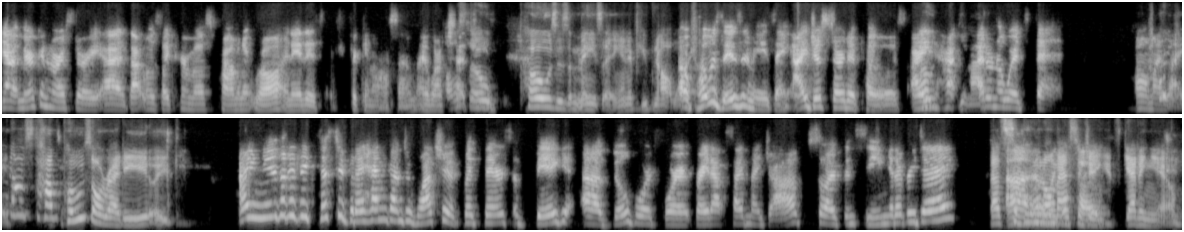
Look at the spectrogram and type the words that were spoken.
Yeah, American Horror Story. Uh, that was like her most prominent role, and it is freaking awesome. I watched also, that. Also, Pose is amazing, and if you've not oh, watched, oh, Pose it, is amazing. I just started Pose. I oh, ha- yeah. I don't know where it's been all my life. to have Pose already. Like I knew that it existed, but I hadn't gone to watch it. But there's a big uh, billboard for it right outside my job, so I've been seeing it every day. That's uh, subliminal uh, messaging. Okay. It's getting you.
